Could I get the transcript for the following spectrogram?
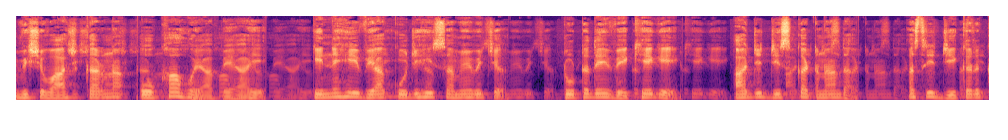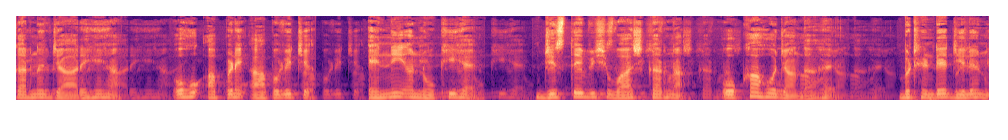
ਵਿਸ਼ਵਾਸ ਕਰਨਾ ਔਖਾ ਹੋਇਆ ਪਿਆ ਏ। ਕਿੰਨੇ ਹੀ ਵਿਆਹ ਕੁਝ ਹੀ ਸਮੇਂ ਵਿੱਚ ਟੁੱਟਦੇ ਵੇਖੇਗੇ ਅੱਜ ਜਿਸ ਘਟਨਾ ਦਾ ਅਸੀਂ ਜ਼ਿਕਰ ਕਰਨ ਜਾ ਰਹੇ ਹਾਂ ਉਹ ਆਪਣੇ ਆਪ ਵਿੱਚ ਇੰਨੀ ਅਨੋਖੀ ਹੈ, ਜਿਸ ਤੇ ਵਿਸ਼ਵਾਸ ਕਰਨਾ ਔਖਾ ਹੋ ਜਾਂਦਾ ਹੈ। ਬਠਿੰਡੇ ਜ਼ਿਲ੍ਹੇ ਨੂੰ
